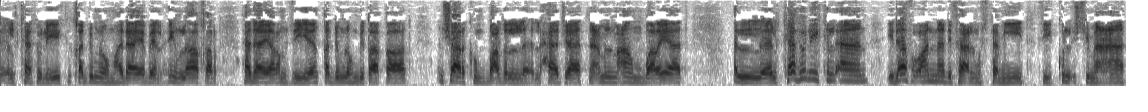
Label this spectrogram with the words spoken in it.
الكاثوليك نقدم لهم هدايا بين الحين والآخر هدايا رمزية نقدم لهم بطاقات نشاركهم ببعض الحاجات نعمل معاهم مباريات. الكاثوليك الآن يدافعوا عنا دفاع المستميت في كل اجتماعات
